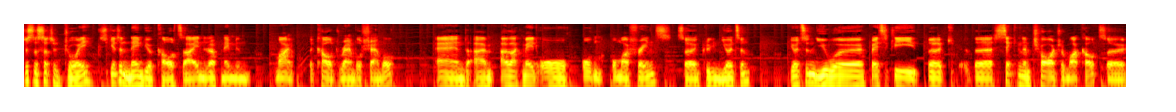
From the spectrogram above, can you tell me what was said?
just a, such a joy because you get to name your cult. I ended up naming my the cult Ramble Shamble, and um, I like made all all all my friends, so including Jotun Jotun, you were basically the the second in charge of my cult. So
